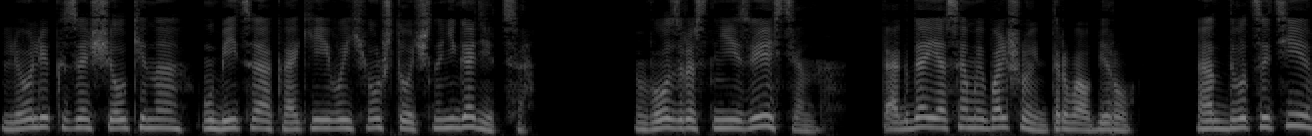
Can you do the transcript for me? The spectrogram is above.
Лёлик Защелкина, убийца Акакиевой, уж точно не годится. Возраст неизвестен, тогда я самый большой интервал беру. От двадцати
